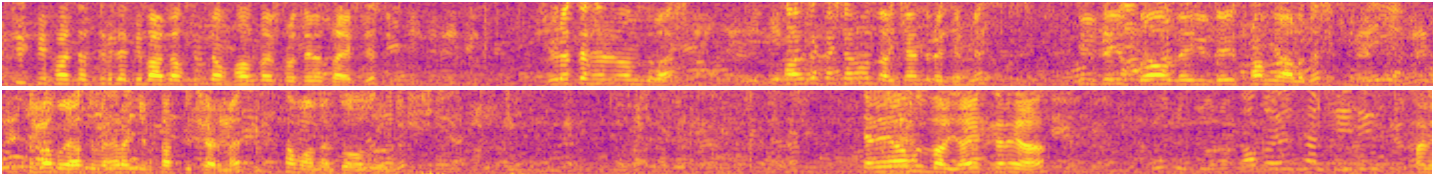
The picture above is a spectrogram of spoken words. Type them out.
Küçük bir parçası bile bir bardak sütten fazla bir proteine sahiptir. Yöresel helvamız var. Taze kaşarımız var kendi üretimimiz. %100 doğal ve %100 tam yağlıdır. Gıda boyası ve herhangi bir katkı içermez. Tamamen doğal üründür. Tereyağımız var, yayık tereyağı. Valla Özlem şeydeyiz. Hani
